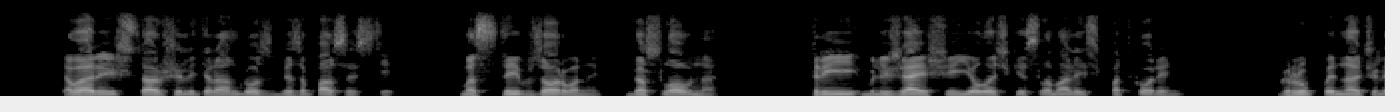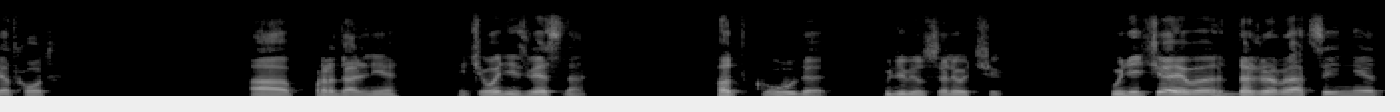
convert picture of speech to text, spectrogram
— Товарищ старший лейтенант госбезопасности, мосты взорваны, дословно. Три ближайшие елочки сломались под корень. Группы начали отход. — А про дальние? Ничего не известно? — Откуда? — удивился летчик. — У Нечаева даже рации нет,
